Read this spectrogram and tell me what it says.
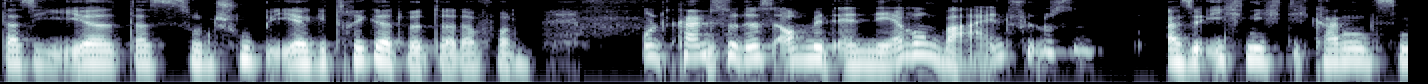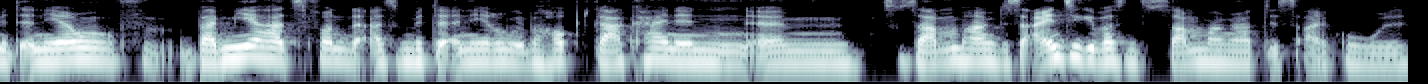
dass ich eher, dass so ein Schub eher getriggert wird da davon. Und kannst du das auch mit Ernährung beeinflussen? Also ich nicht, ich kann es mit Ernährung, bei mir hat es von, also mit der Ernährung überhaupt gar keinen ähm, Zusammenhang. Das Einzige, was einen Zusammenhang hat, ist Alkohol.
